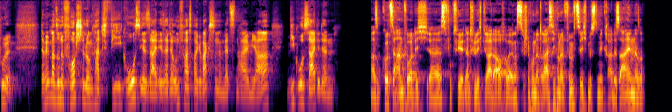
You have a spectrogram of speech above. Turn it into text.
Cool. Damit man so eine Vorstellung hat, wie groß ihr seid, ihr seid ja unfassbar gewachsen im letzten halben Jahr. Wie groß seid ihr denn? Also kurze Antwort, ich, äh, es fluktuiert natürlich gerade auch, aber irgendwas zwischen 130, 150 müssten wir gerade sein, also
